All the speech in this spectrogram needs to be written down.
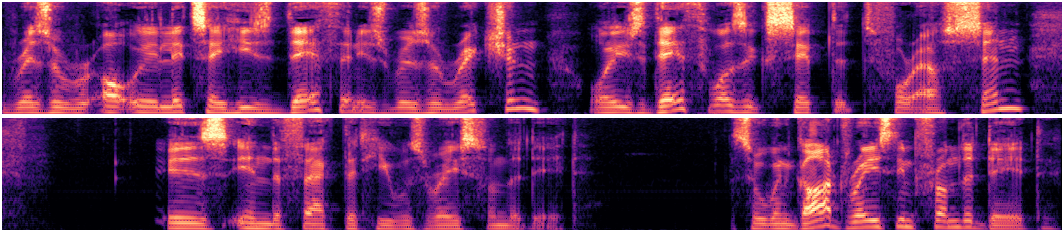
resur- or let's say his death and his resurrection or his death was accepted for our sin is in the fact that he was raised from the dead. So when God raised him from the dead,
